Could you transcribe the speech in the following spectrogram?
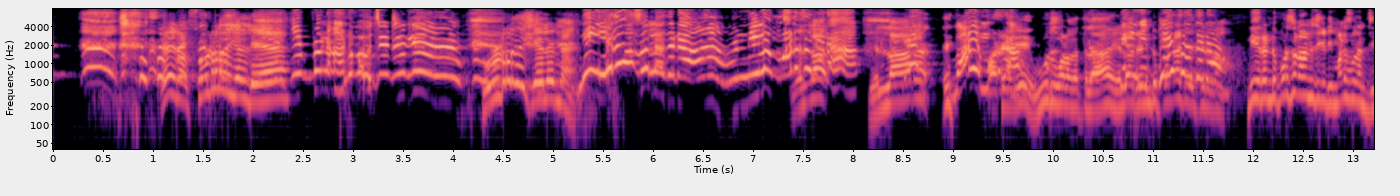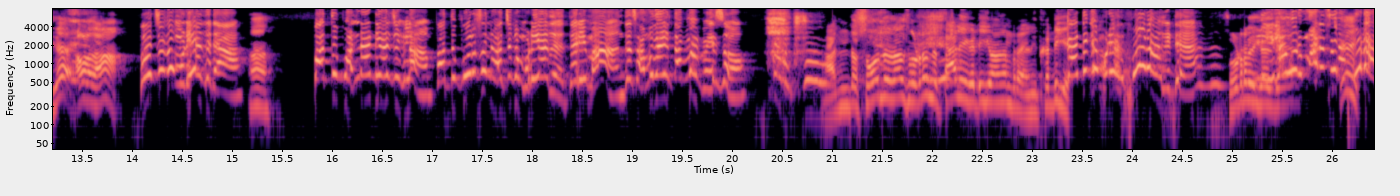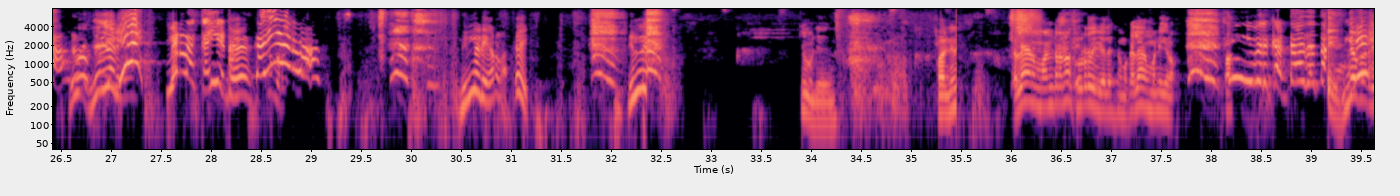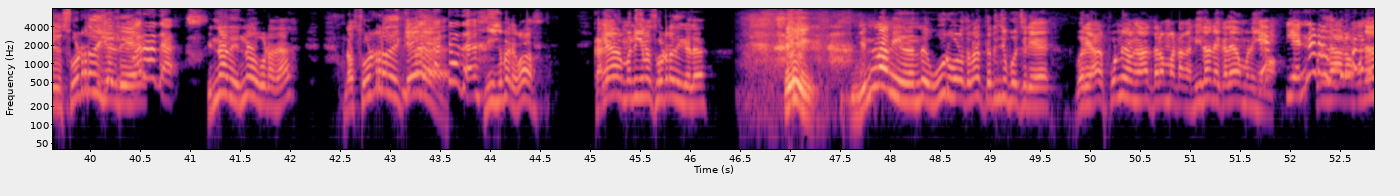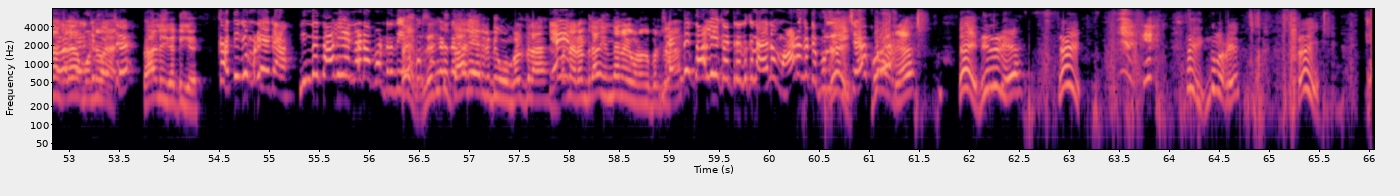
ஏய் நான் சொல்றது கேளுடி. இப்ப நான் அனுபவிச்சுட்டு இருக்கேன். சொல்றது கேளு என்ன? நீ எதுவும் சொல்லாதடா. நீலாம் மனசுலடா எல்லாரும் சரி ஊர் உலகத்துல எல்லாம் ரெண்டு பொண்ணாட்டி பேசாதடா. வச்சிருக்கான் நீ ரெண்டு புருஷன் நினைச்சுக்கிட்டி மனசுல நினைச்சுக்க. அவ்வளவுதான். வச்சுக்க முடியாதுடா. பத்து பொண்டாட்டி வச்சுக்கலாம். பத்து புருஷன் வச்சுக்க முடியாது தெரியுமா? இந்த சமுதாயம் தப்பா பேசும். அந்த சோர்ந்து தான் சொல்றேன் இந்த தாலியை கட்டிக்குவாங்கன்ற நீ கட்டிக்க. கட்டிக்க முடியாது. போடா அங்கிட்ட சொல்றது நில்லுடி. விடுறா கையெடு. நில்லுடி ஏறலாம். ஏய் நில்லு. கல்யாணம் பண்றேன்னா சொல்றது கேளு. நம்ம கல்யாணம் பண்ணிக்கிறோம். இவர் கட்டாத இங்க பாரு சொல்றது கேளு. என்னது என்ன கூடாத? நான் சொல்றது கேளு. நீங்க பாரு வா. கல்யாணம் பண்ணிக்கிறேன் சொல்றது கேளு. ஏய் என்ன நீ வந்து ஊர் உலகத்தெல்லாம் தெரிஞ்சு போச்சுடே. ஒரு யார் பொண்ணு வாங்க தர மாட்டாங்க நீ தானே கல்யாணம் பண்ணிக்கணும். புரியுதா? நான் உன்னை தான் கல்யாணம் பண்ணுவேன். தாலி கட்டிக்க. கட்டிக்க முடியாதா? இந்த தாலி என்னடா பண்றது? ரெண்டு. தாலியா இருக்கட்டும் உங்க கழுத்துல. என்ன ரெண்டு தாலி இருந்தா உனக்கு பிரச்சனை? ரெண்டு தாலியை கட்டுறதுக்கு நான் என்ன மானம் கட்ட பொண்ணு ஏய் நில்லுடி. ஏய் ஏய் இங்க பாரு. ஏய்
